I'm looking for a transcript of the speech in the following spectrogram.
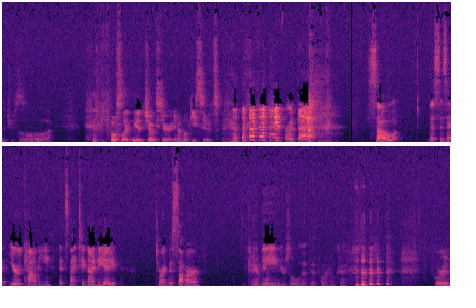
interesting. Ooh. Most likely a jokester in a monkey suit. I've heard that. So, this is in Erie County. It's 1998. During the summer, Okay, I'm The- years old at that point. Okay, we're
